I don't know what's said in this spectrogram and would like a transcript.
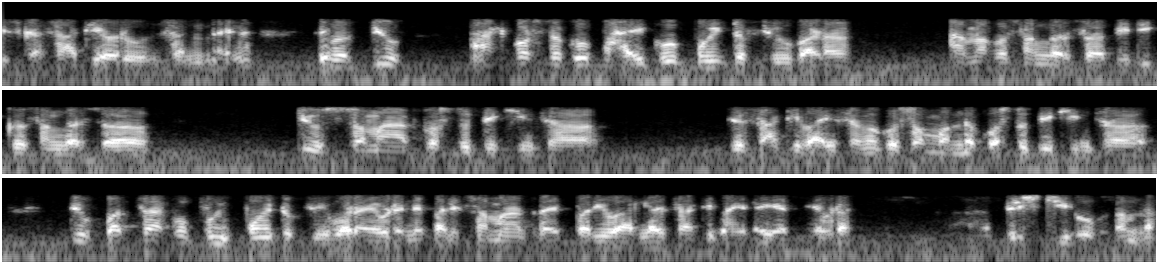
यसका साथीहरू हुन्छन् होइन? त्यही भएर त्यो आठ वर्षको भाइको पोइन्ट अफ भ्यूबाट आमाको सङ्घर्ष दिदीको सङ्घर्ष त्यो समाज कस्तो देखिन्छ त्यो साथीभाइसँगको सम्बन्ध कस्तो देखिन्छ त्यो बच्चाको पोइन्ट अफ भ्यूबाट एउटा नेपाली समाजलाई परिवारलाई साथीभाइलाई हेर्ने एउटा दृष्टि हो भनौँ न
